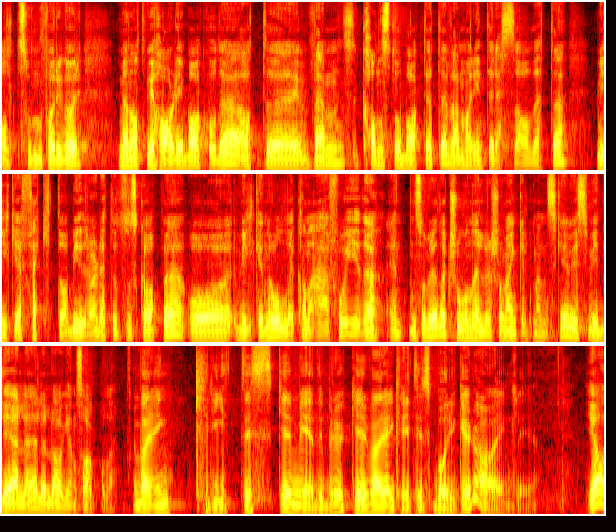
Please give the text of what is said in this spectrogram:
alt som foregår, men at vi har det i bakhodet. at Hvem kan stå bak dette, hvem har interesse av dette, hvilke effekter bidrar dette til å skape, og hvilken rolle kan jeg få i det, enten som redaksjon eller som enkeltmenneske, hvis vi deler eller lager en sak på det. Være en kritisk mediebruker, være kritisk borger, da, egentlig? Ja,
